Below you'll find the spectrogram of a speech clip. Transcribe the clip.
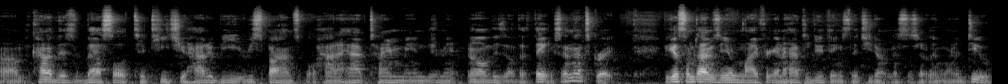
um, kind of this vessel to teach you how to be responsible, how to have time management, and all these other things. And that's great because sometimes in your life you're going to have to do things that you don't necessarily want to do.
